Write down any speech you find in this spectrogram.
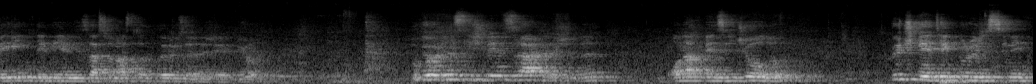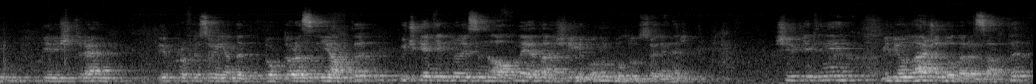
beyin demiyelizasyon hastalıkları üzerine şey yapıyor. Bu gördüğünüz kişi benim sıra arkadaşımdı. Onat Benzilcioğlu. 3G teknolojisini geliştiren bir profesörün yanında doktorasını yaptı. 3G teknolojisinin altında yatan şeyi onun bulduğu söylenir. Şirketini milyonlarca dolara sattı.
